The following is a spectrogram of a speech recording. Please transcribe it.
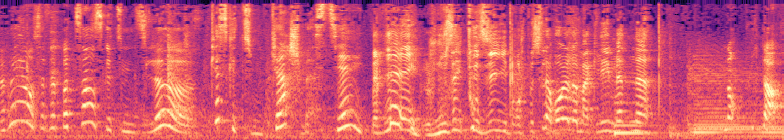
Ah voyons, ça fait pas de sens ce que tu me dis là. Qu'est-ce que tu me caches, Bastien? Mais rien, je vous ai tout dit. Bon, je peux-tu l'avoir, là, ma clé, maintenant? Non, plus tard.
